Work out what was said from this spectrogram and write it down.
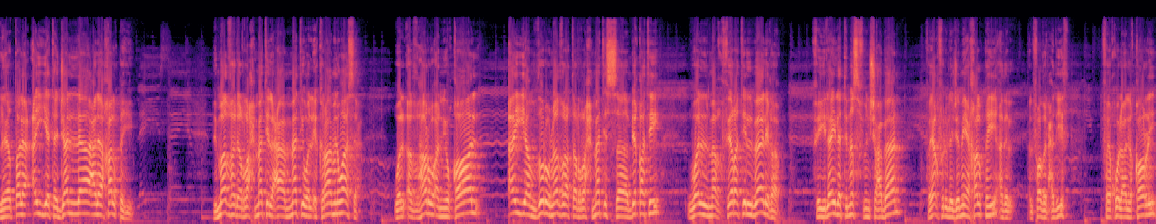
لا يطلع أن يتجلى على خلقه بمظهر الرحمة العامة والإكرام الواسع والأظهر أن يقال أن ينظر نظرة الرحمة السابقة والمغفرة البالغة في ليلة النصف من شعبان فيغفر لجميع خلقه هذا الفاظ الحديث فيقول على القاري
